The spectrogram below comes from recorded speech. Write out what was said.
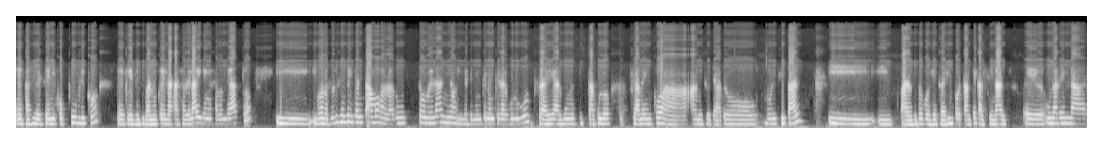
en espacios escénicos públicos, eh, que principalmente es la Casa del Aire, en el Salón de Actos, y, y bueno, nosotros siempre intentamos a lo largo todo el año, independientemente del gurú, trae algún espectáculo flamenco a, nuestro teatro municipal y, para nosotros pues eso es importante que al final eh, una de las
